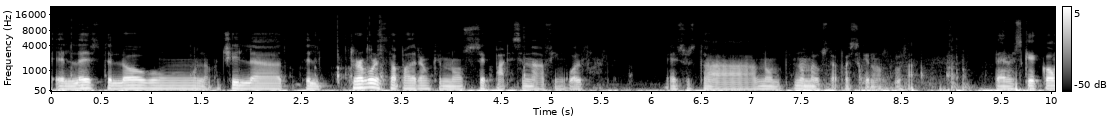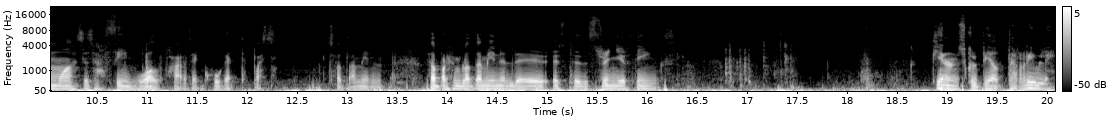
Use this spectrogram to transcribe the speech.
El este logo, la mochila. El Trevor está padre, aunque no se parece nada a Finn Wolfhard. Eso está. No, no me gusta, pues que no usa. Pero es que, ¿cómo haces a Finn Wolfhard en juguete? Pues. O sea, también. O sea, por ejemplo, también el de este de Stranger Things. Tiene un esculpido terrible.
